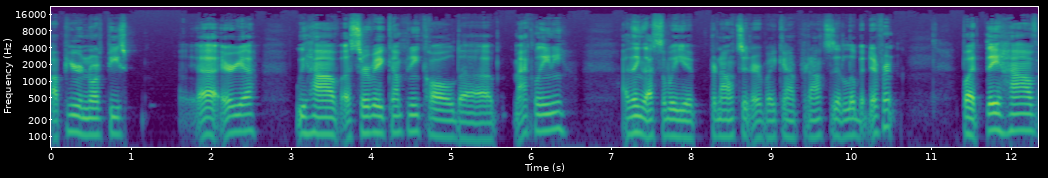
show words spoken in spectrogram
up here in North Peace uh, area, we have a survey company called uh. I think that's the way you pronounce it. Everybody kind of pronounces it a little bit different. But they have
